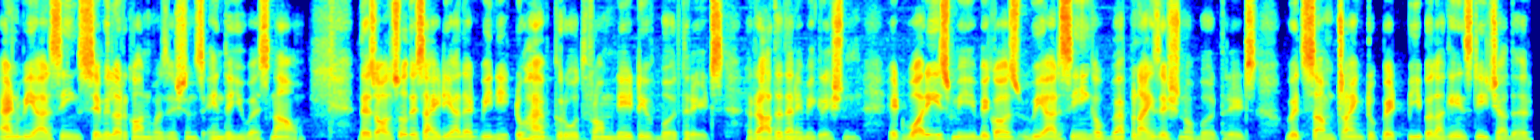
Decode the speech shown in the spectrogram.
and we are seeing similar conversations in the US now. There's also this idea that we need to have growth from native birth rates rather than immigration. It worries me because we are seeing a weaponization of birth rates with some trying to pit people against each other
